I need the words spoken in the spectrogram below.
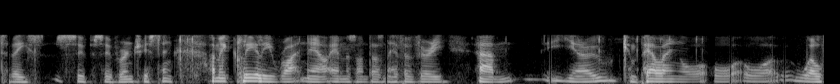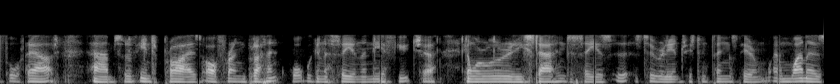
to be super super interesting. I mean, clearly right now Amazon doesn't have a very um, you know compelling or, or, or well thought out um, sort of enterprise offering, but I think what we're going to see in the near future, and we're already starting to see, is, is two really interesting things there. And one is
